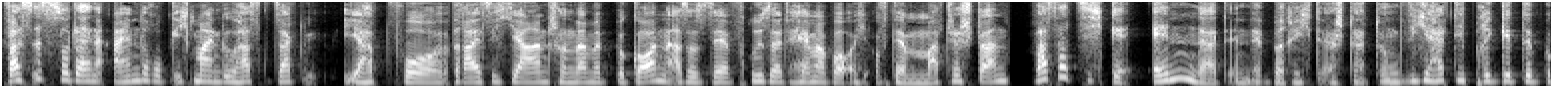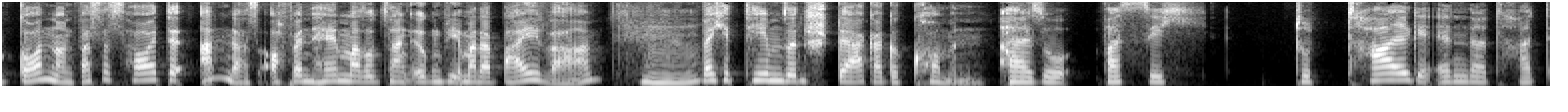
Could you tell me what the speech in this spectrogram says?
Was ist so dein Eindruck? Ich meine, du hast gesagt, ihr habt vor 30 Jahren schon damit begonnen, also sehr früh seit Helmer bei euch auf der Matte stand. Was hat sich geändert in der Berichterstattung? Wie hat die Brigitte begonnen und was ist heute anders, auch wenn Helmer sozusagen irgendwie immer dabei war? Mhm. Welche Themen sind stärker gekommen? Also, was sich total geändert hat,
